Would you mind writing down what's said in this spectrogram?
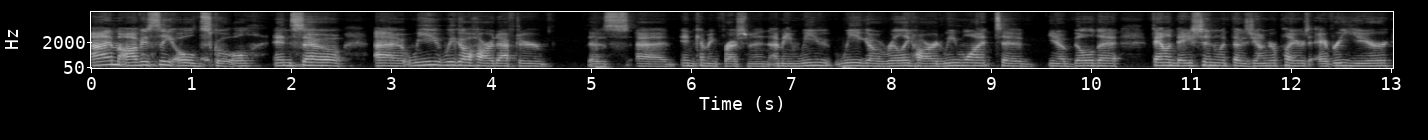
I'm obviously old school, and so uh, we we go hard after those uh, incoming freshmen. I mean, we we go really hard. We want to you know build a foundation with those younger players every year,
